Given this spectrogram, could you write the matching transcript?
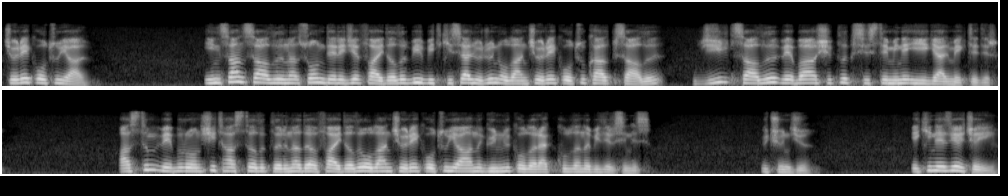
Çörek otu yağı İnsan sağlığına son derece faydalı bir bitkisel ürün olan çörek otu kalp sağlığı, cilt sağlığı ve bağışıklık sistemine iyi gelmektedir. Astım ve bronşit hastalıklarına da faydalı olan çörek otu yağını günlük olarak kullanabilirsiniz. 3. Ekinezya çayı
